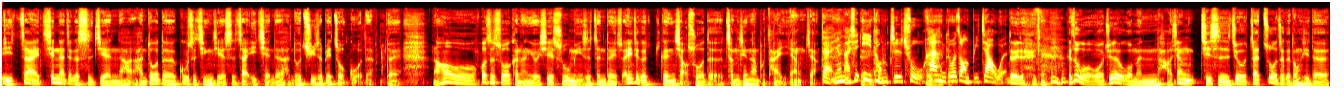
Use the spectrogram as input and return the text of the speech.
以在现在这个时间，很很多的故事情节是在以前的很多剧是被做过的，对。然后或是说，可能有一些书迷是针对说，哎，这个跟小说的呈现上不太一样，这样。对，有哪些异同之处？看很多这种比较文。对对对。可是我我觉得我们好像其实就在做这个东西的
